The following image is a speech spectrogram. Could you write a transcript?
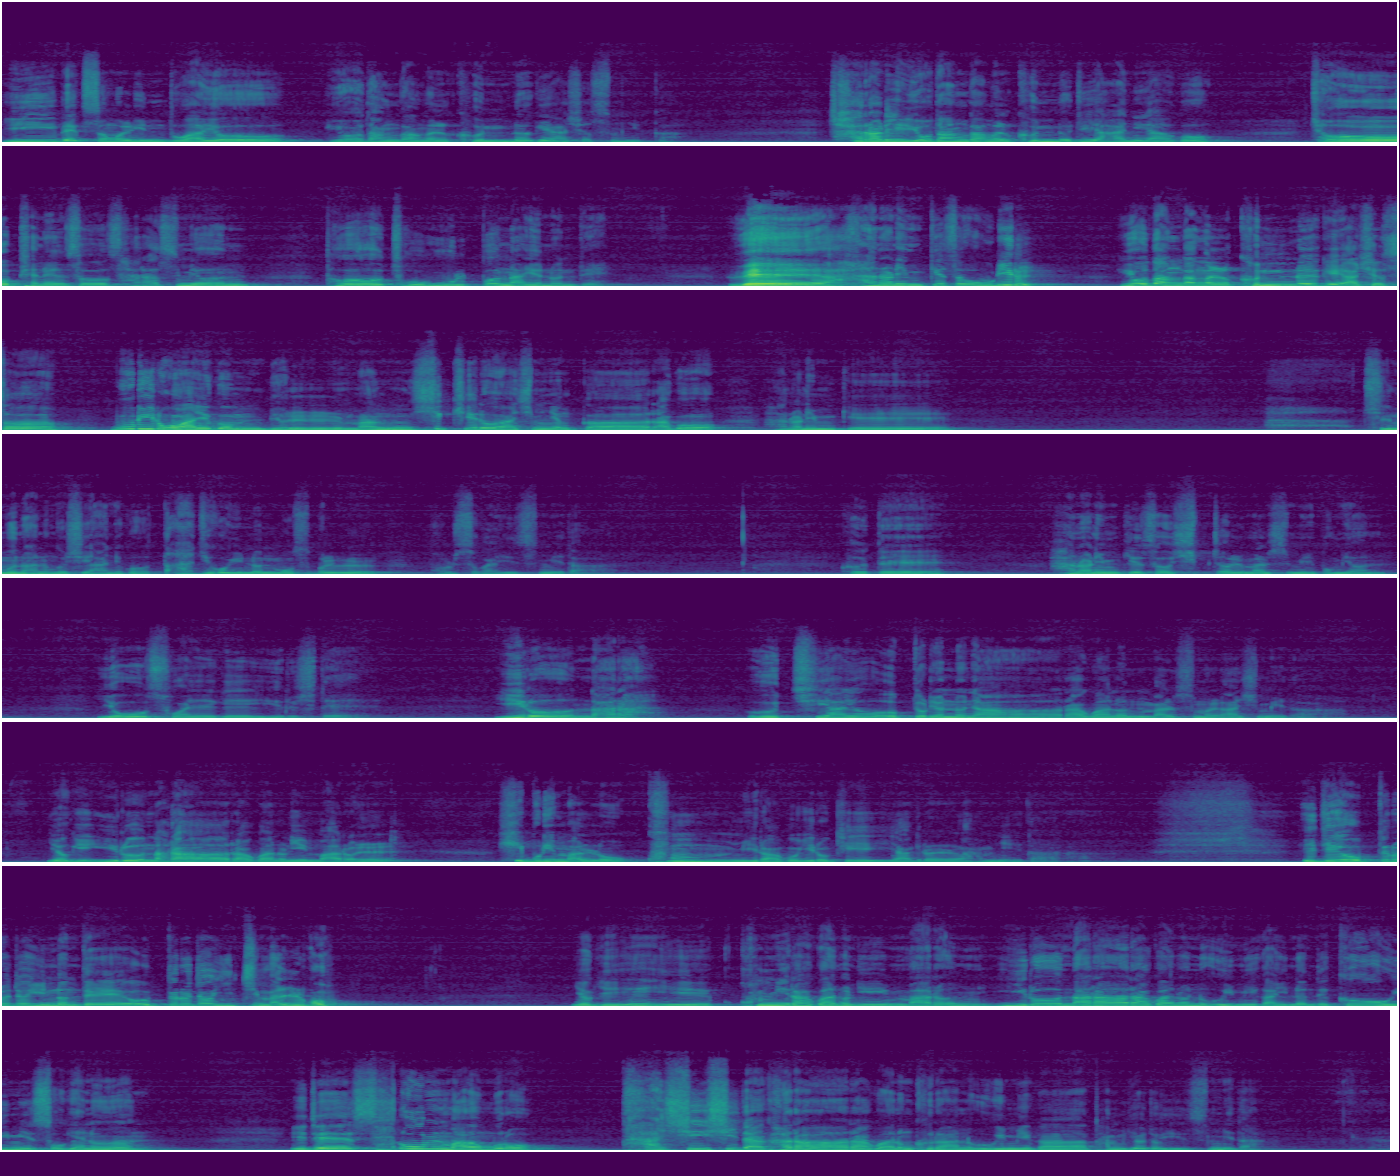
이 백성을 인도하여 요단강을 건너게 하셨습니까? 차라리 요단강을 건너지 아니하고 저 편에서 살았으면 더 좋을 뻔하였는데 왜 하나님께서 우리를 요단강을 건너게 하셔서 우리로 하여금 멸망시키려 하십니까? 라고 하나님께 질문하는 것이 아니고 따지고 있는 모습을 볼 수가 있습니다. 그때 하나님께서 10절 말씀에 보면 여호수아에게 이르시되 일어나라 어찌하여 엎드렸느냐라고 하는 말씀을 하십니다. 여기 일어나라라고 하는 이 말을 히브리 말로 쿰이라고 이렇게 이야기를 합니다. 이제 엎드러져 있는데 엎드러져 있지 말고 여기 이 콤이라고 하는 이 말은 일어나라라고 하는 의미가 있는데 그 의미 속에는 이제 새로운 마음으로 다시 시작하라라고 하는 그러한 의미가 담겨져 있습니다.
